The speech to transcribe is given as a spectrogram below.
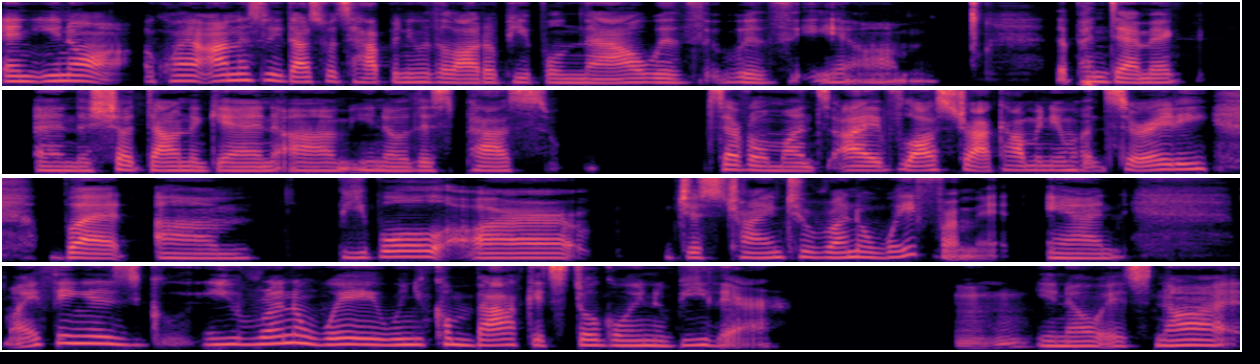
And you know, quite honestly, that's what's happening with a lot of people now with with um, the pandemic and the shutdown again. Um, you know, this past several months, I've lost track how many months already, but um, people are just trying to run away from it. And my thing is, you run away when you come back, it's still going to be there. hmm You know, it's not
